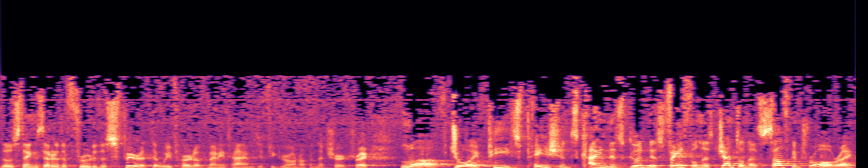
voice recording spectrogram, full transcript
those things that are the fruit of the Spirit that we've heard of many times if you've grown up in the church, right? Love, joy, peace, patience, kindness, goodness, faithfulness, gentleness, self control, right?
